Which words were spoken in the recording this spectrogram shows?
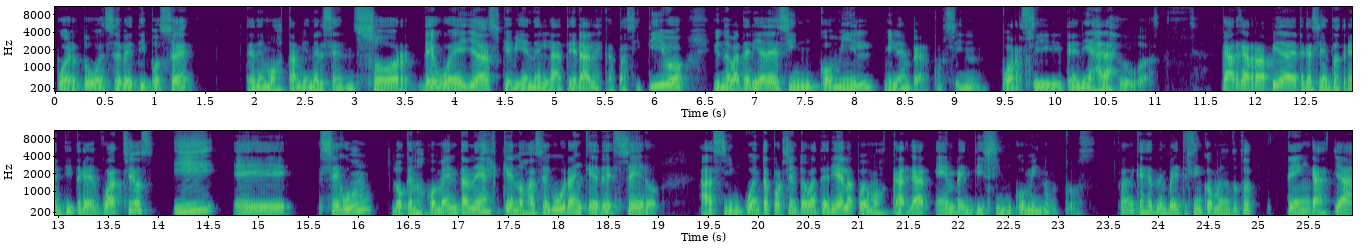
puerto USB tipo C, tenemos también el sensor de huellas que viene lateral, es capacitivo, y una batería de 5000 mAh, por si, por si tenías las dudas. Carga rápida de 333 watts y eh, según lo que nos comentan es que nos aseguran que de 0 a 50% de batería la podemos cargar en 25 minutos. ¿Sabes que en 25 minutos tengas ya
